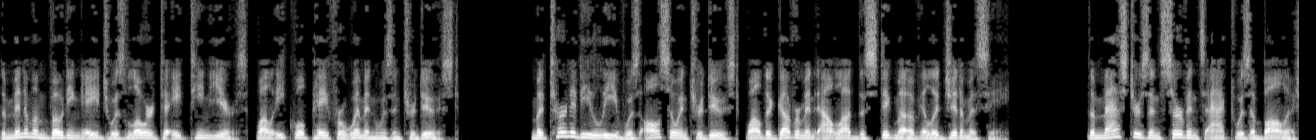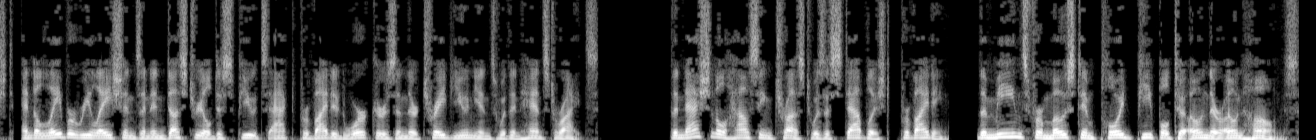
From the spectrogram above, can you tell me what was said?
The minimum voting age was lowered to 18 years, while equal pay for women was introduced. Maternity leave was also introduced, while the government outlawed the stigma of illegitimacy. The Masters and Servants Act was abolished, and a Labor Relations and Industrial Disputes Act provided workers and their trade unions with enhanced rights. The National Housing Trust was established, providing the means for most employed people to own their own homes,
